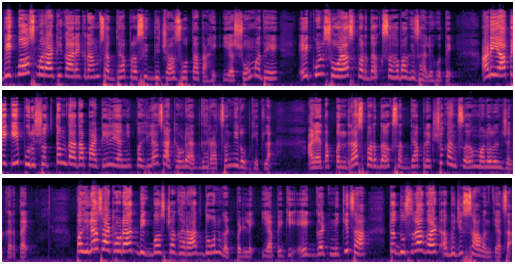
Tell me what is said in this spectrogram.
Big boss Marathi कार्यक्रम सध्या प्रसिद्धीच्या झोतात आहे. या शो मध्ये एकूण सोळा स्पर्धक सहभागी झाले होते. आणि यापैकी पुरुषोत्तम दादा पाटील यांनी पहिल्याच आठवड्यात घराचा निरोप घेतला. आणि आता पंधरा स्पर्धक सध्या प्रेक्षकांचं मनोरंजन करताय. पहिल्याच आठवड्यात बिग बॉसच्या घरात दोन गट पडले. यापैकी एक गट निकीचा तर दुसरा गट अभिजित सावंत याचा.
